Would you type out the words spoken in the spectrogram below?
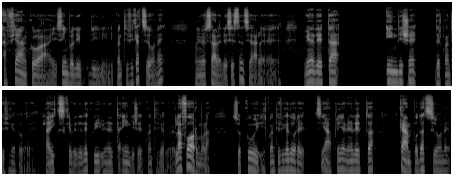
a fianco ai simboli di, di quantificazione universale ed esistenziale eh, viene detta indice del quantificatore. La x che vedete qui viene detta indice del quantificatore. La formula su cui il quantificatore si applica viene detta campo d'azione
